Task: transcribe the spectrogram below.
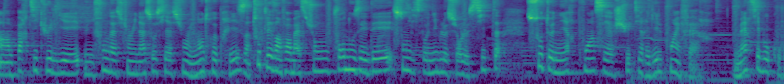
un particulier, une fondation, une association, une entreprise. Toutes les informations pour nous aider sont disponibles sur le site soutenir.chu-lille.fr. Merci beaucoup.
